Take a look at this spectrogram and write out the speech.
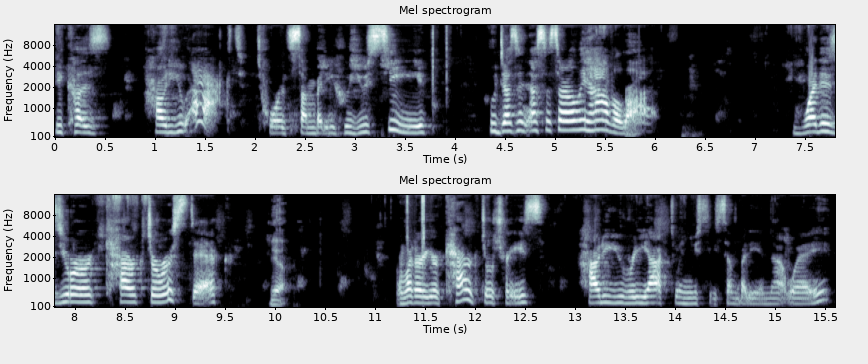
because how do you act towards somebody who you see who doesn't necessarily have a lot? What is your characteristic? Yeah. what are your character traits? How do you react when you see somebody in that way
